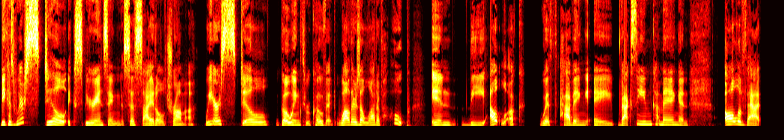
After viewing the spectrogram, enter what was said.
because we're still experiencing societal trauma. We are still going through COVID. While there's a lot of hope in the outlook with having a vaccine coming and all of that,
